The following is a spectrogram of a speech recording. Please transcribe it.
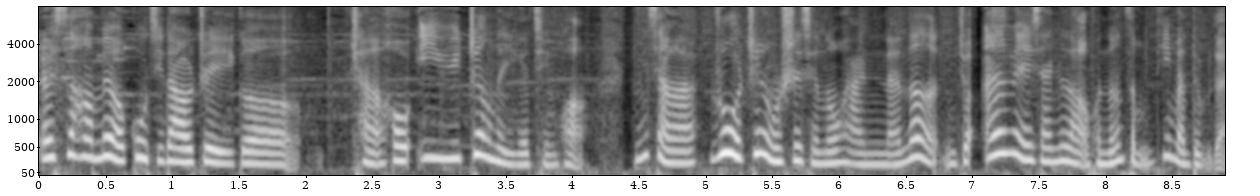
而丝毫没有顾及到这一个产后抑郁症的一个情况。你想啊，如果这种事情的话，你难道你就安慰一下你老婆能怎么地嘛？对不对？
